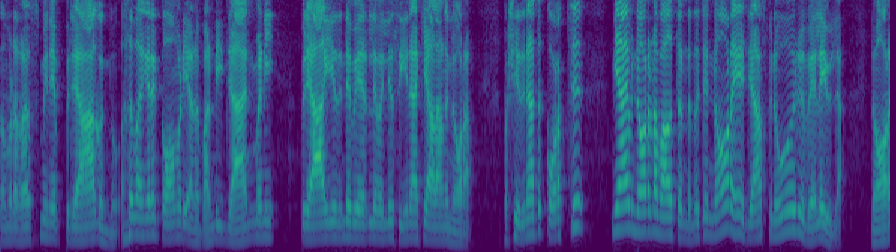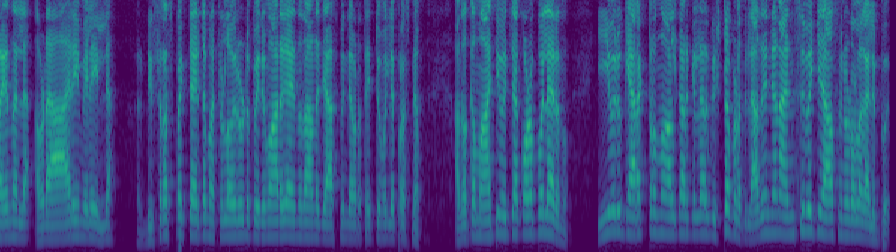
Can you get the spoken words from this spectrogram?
നമ്മുടെ റസ്മിനെ പ്രാകുന്നു. അത് ഭയങ്കര കോമഡിയാണ്. പണ്ട് ഈ ജാൻമണി പ്രാഗിയതിന്റെ പേരിൽ വലിയ സീനാക്കിയ ആളാണ് നോറ. പക്ഷെ ഇതിനകത്ത് കുറച്ച് ന്യായം നോറയുടെ ഭാഗത്തുണ്ട്. എന്ന് വെച്ചാൽ നോറയെ ജാസ്മിന് ഒരു വിലയില്ല നോറയെന്നല്ല അവിടെ ആരെയും വിലയില്ല. ഡിസ്റെസ്പെക്റ്റ് ആയിട്ട് മറ്റുള്ളവരോട് പെരുമാറുക എന്നതാണ് ജാസ്മിന്റെ അവിടുത്തെ ഏറ്റവും വലിയ പ്രശ്നം. അതൊക്കെ മാറ്റി വെച്ചാൽ കുഴപ്പമില്ലായിരുന്നു. ഈ ഒരു ക്യാരക്ടറൊന്നും ആൾക്കാർക്ക് എല്ലാവർക്കും ഇഷ്ടപ്പെടത്തില്ല. അത് തന്നെയാണ് അൻസിബയ്ക്ക് ജാസ്മിനോടുള്ള കലിപ്പ്.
